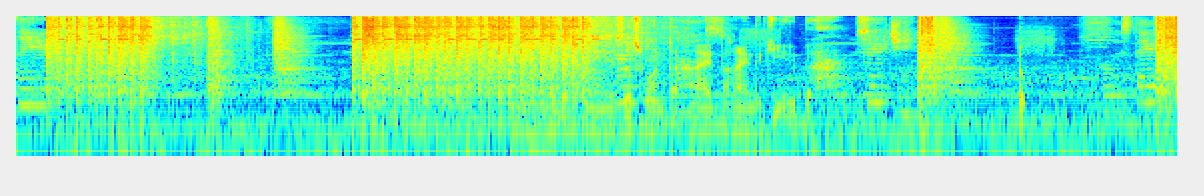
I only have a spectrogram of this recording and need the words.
there? And we're just gonna use this one to hide behind the cube. Searching. Oh. Who's there?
